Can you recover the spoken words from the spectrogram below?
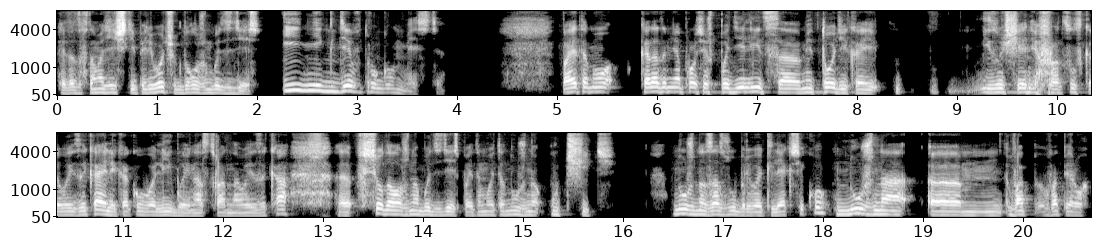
этот автоматический переводчик должен быть здесь и нигде в другом месте. Поэтому когда ты меня просишь поделиться методикой изучения французского языка или какого-либо иностранного языка, э, все должно быть здесь, поэтому это нужно учить. Нужно зазубривать лексику, нужно, эм, во-первых,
